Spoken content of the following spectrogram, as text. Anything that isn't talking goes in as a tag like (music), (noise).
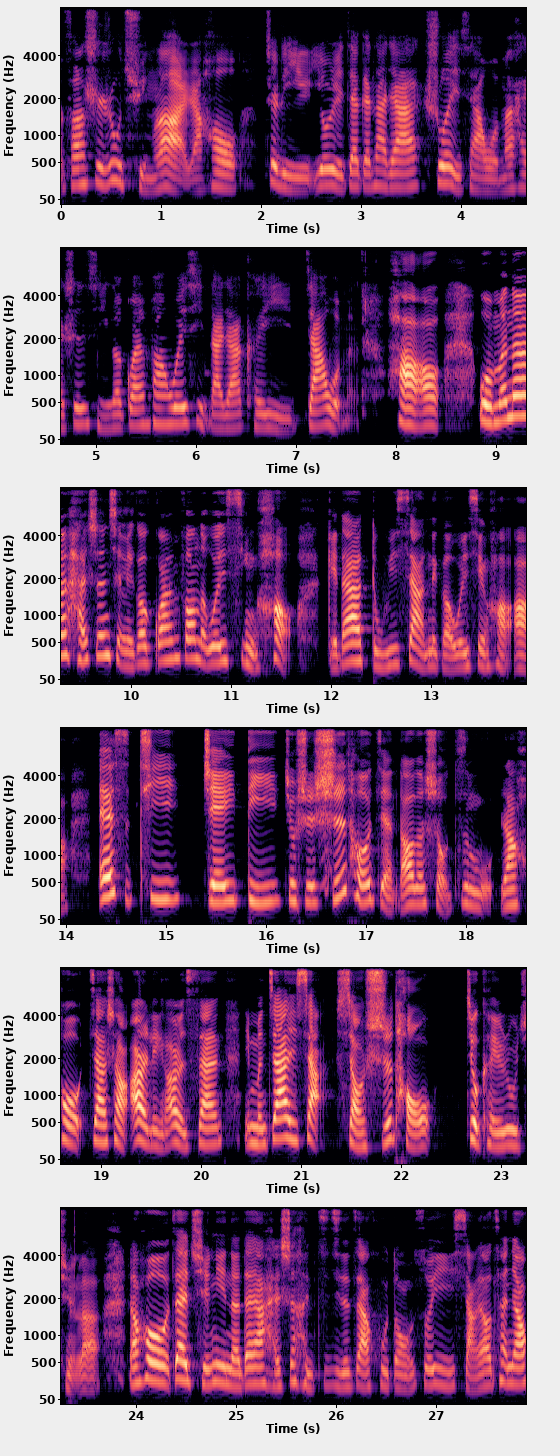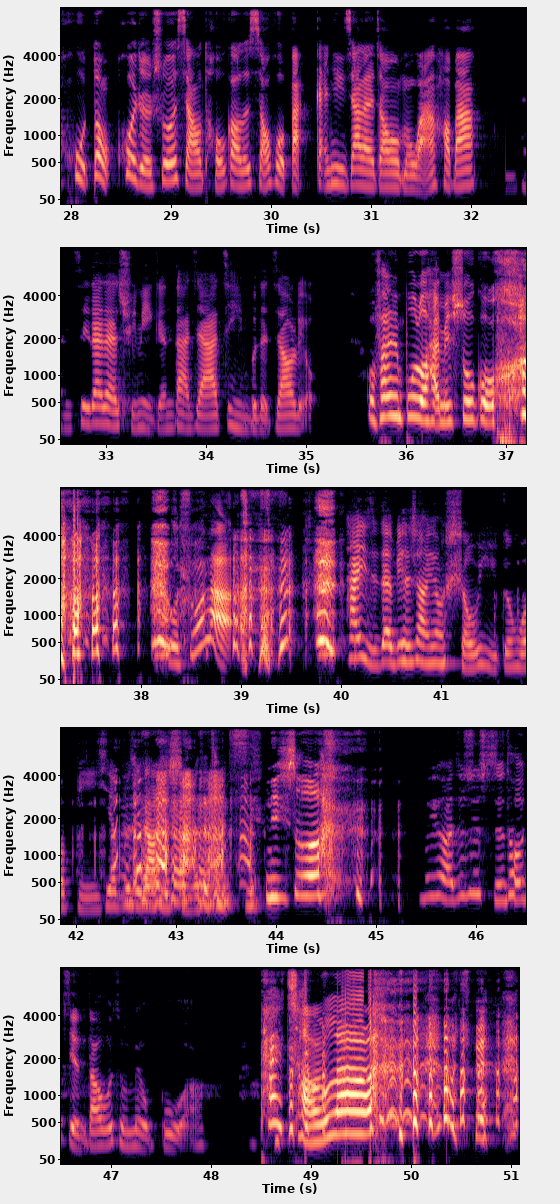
方式入群了。然后。这里优瑞再跟大家说一下，我们还申请一个官方微信，大家可以加我们。好，我们呢还申请了一个官方的微信号，给大家读一下那个微信号啊，S T J D，就是石头剪刀的首字母，然后加上二零二三，你们加一下小石头。就可以入群了。然后在群里呢，大家还是很积极的在互动，所以想要参加互动或者说想要投稿的小伙伴，赶紧加来找我们玩，好吧？很期待在群里跟大家进一步的交流。我发现菠萝还没说过话，我说了，(laughs) 他一直在边上用手语跟我比一些不知道是什么的东西。(laughs) 你说没有啊？就是石头剪刀，为什么没有布啊？(laughs) 太长了。(laughs)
